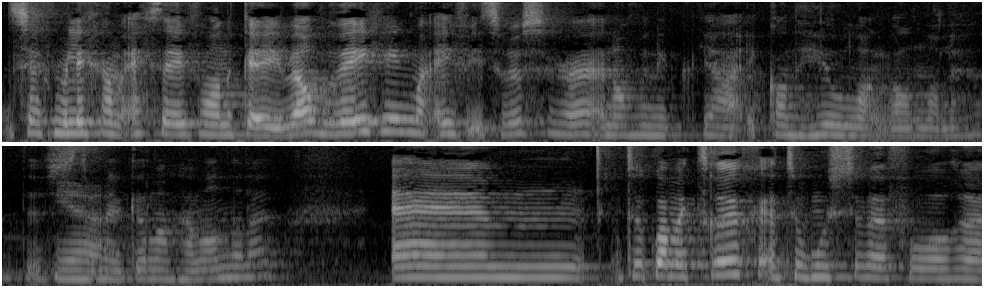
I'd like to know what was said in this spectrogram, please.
zegt mijn lichaam echt even van... Oké, wel beweging, maar even iets rustiger. En dan vind ik, ja, ik kan heel lang wandelen. Dus Ja. toen ben ik heel lang gaan wandelen. En toen kwam ik terug en toen moesten we voor eh,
